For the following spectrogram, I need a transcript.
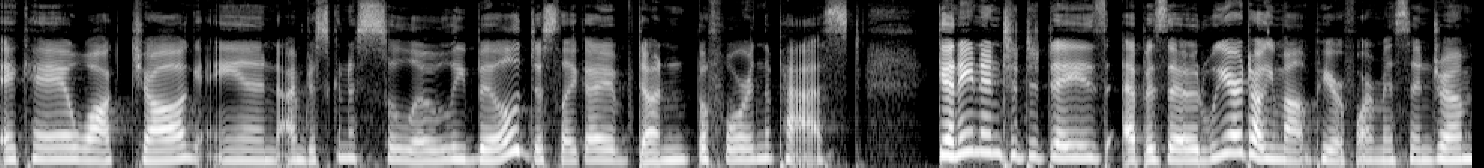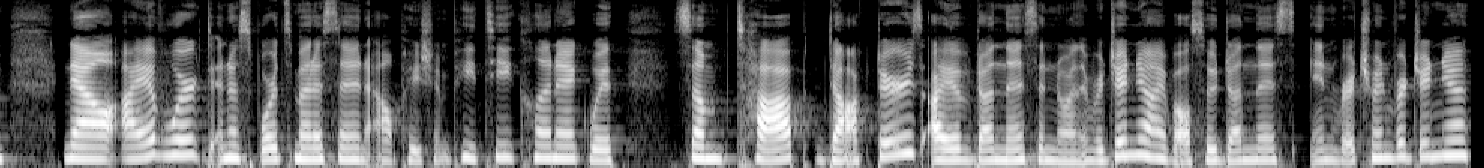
aka walk jog, and I'm just going to slowly build just like I have done before in the past. Getting into today's episode, we are talking about piriformis syndrome. Now, I have worked in a sports medicine outpatient PT clinic with some top doctors. I have done this in Northern Virginia. I've also done this in Richmond, Virginia.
